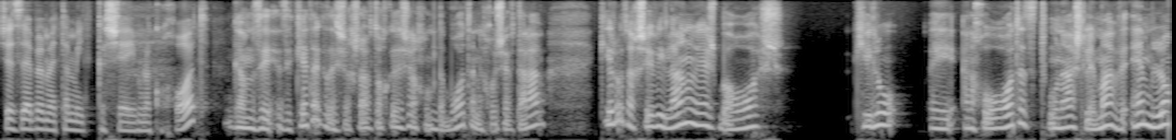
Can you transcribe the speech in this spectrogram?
שזה באמת תמיד קשה עם לקוחות. גם זה, זה קטע כזה שעכשיו, תוך כדי שאנחנו מדברות, אני חושבת עליו, כאילו, תחשבי, לנו יש בראש, כאילו, אנחנו רואות את התמונה השלמה, והם לא.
